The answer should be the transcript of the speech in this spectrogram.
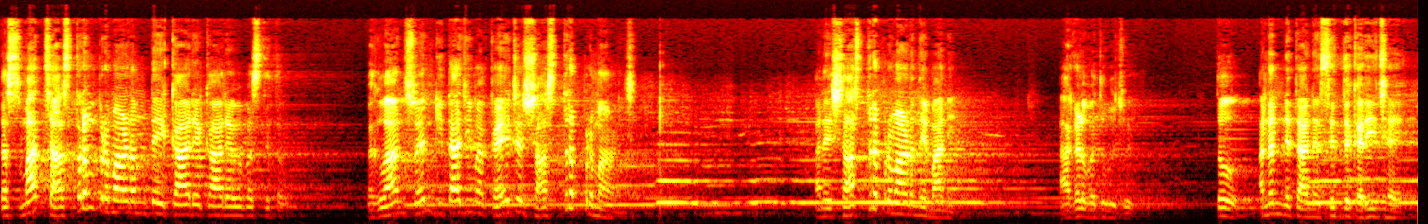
તસ્માત શાસ્ત્રમ પ્રમાણમ તે કાર્ય કાર્ય વ્યવસ્થિત. ભગવાન સ્વયં ગીતાજીમાં કહે છે, શાસ્ત્ર પ્રમાણ છે. અને શાસ્ત્ર પ્રમાણને માની. આગળ વધવું જોઈએ. તો અનન્યતાને સિદ્ધ કરી છે.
